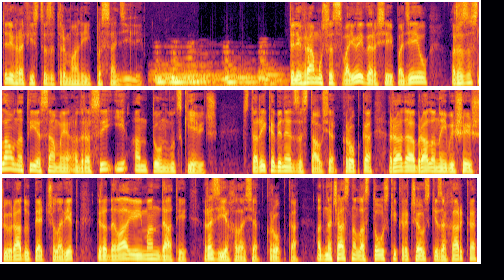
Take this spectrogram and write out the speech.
тэлеграфіста затрымалі і пасадзілі. Тэлеграму са сваёй версіяй падзеяў разаслаў на тыя самыя адрасы і антон луцкевич стары кабінет застаўся кропка рада абрала найвышэйшую раду пяць чалавек перадала ёй мандаты раз'ехалася кропка адначасна ластоўскі крычэўскі захарка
